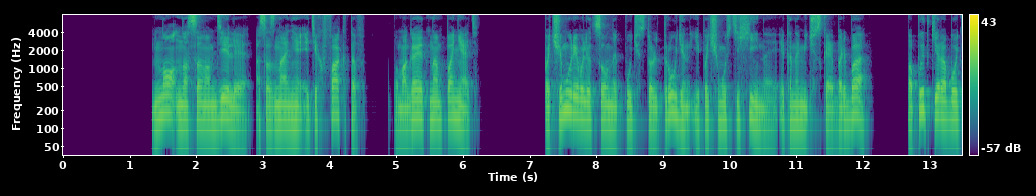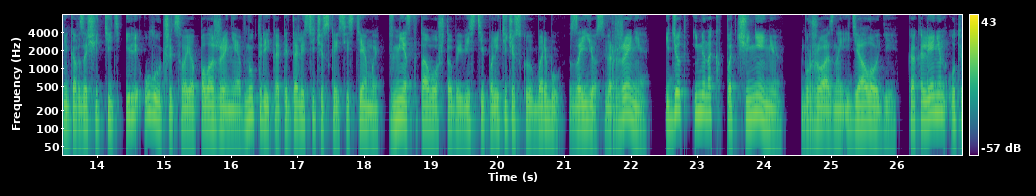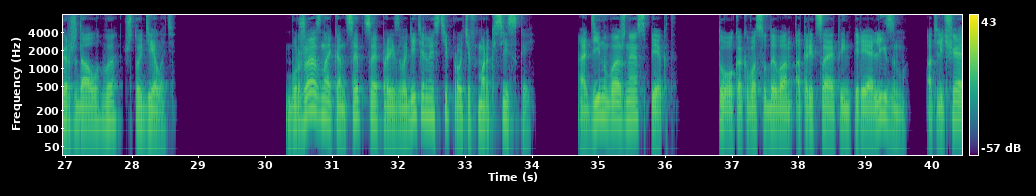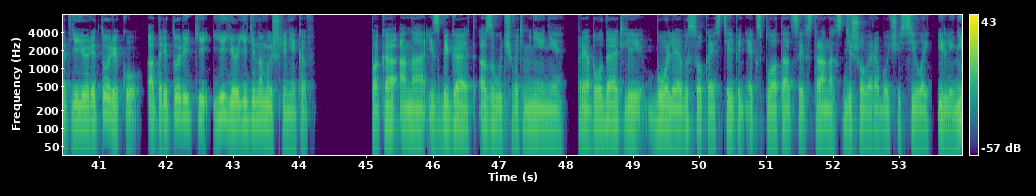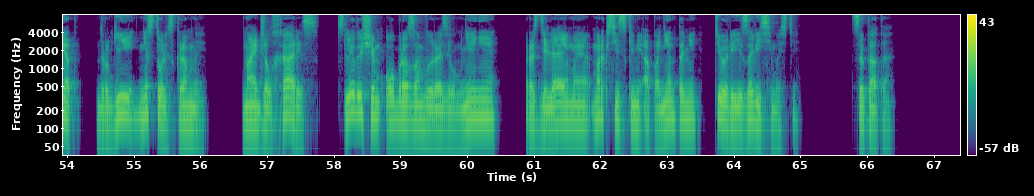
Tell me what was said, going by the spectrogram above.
Но на самом деле осознание этих фактов помогает нам понять, почему революционный путь столь труден и почему стихийная экономическая борьба, попытки работников защитить или улучшить свое положение внутри капиталистической системы вместо того, чтобы вести политическую борьбу за ее свержение, идет именно к подчинению буржуазной идеологии, как Ленин утверждал в «Что делать?». Буржуазная концепция производительности против марксистской. Один важный аспект. То, как Васудеван отрицает империализм, отличает ее риторику от риторики ее единомышленников. Пока она избегает озвучивать мнение, преобладает ли более высокая степень эксплуатации в странах с дешевой рабочей силой или нет, другие не столь скромны. Найджел Харрис следующим образом выразил мнение, разделяемое марксистскими оппонентами теории зависимости. Цитата.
